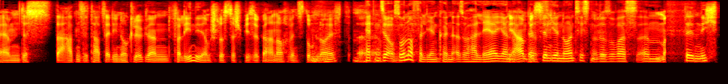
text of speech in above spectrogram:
Ähm, das, da hatten sie tatsächlich noch Glück, dann verlieren die am Schluss das Spiel sogar noch, wenn es dumm mhm. läuft. Hätten sie auch so noch verlieren können, also Haller ja noch ja, ein in der 94. oder sowas. Ähm. Nicht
